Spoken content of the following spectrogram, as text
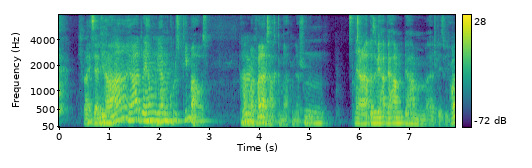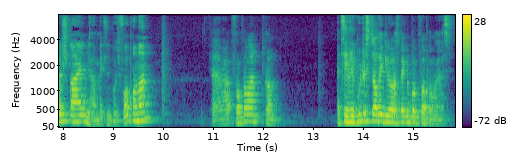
ich weiß ja nicht. Ja, ja, die haben, die haben ein cooles Klimahaus. Ah. Haben mal einen Wandertag gemacht in der Schule. Ja, also wir, wir haben, wir haben äh, Schleswig-Holstein, wir haben Mecklenburg-Vorpommern. Ja, aber Vorpommern, komm. Erzähl mir eine gute Story, die du aus Mecklenburg-Vorpommern hast.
